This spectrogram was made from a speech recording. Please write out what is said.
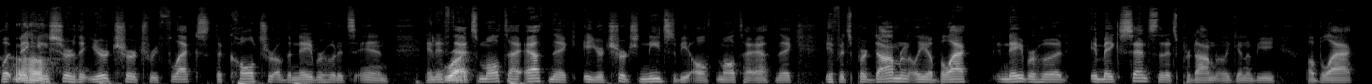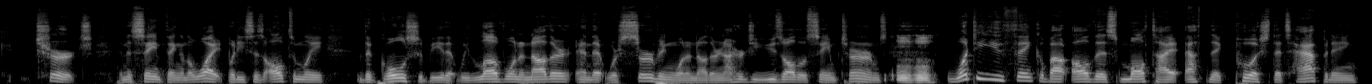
but making uh-huh. sure that your church reflects the culture of the neighborhood it's in. And if right. that's multi ethnic, eh, your church needs to be multi ethnic. If it's predominantly a black neighborhood, it makes sense that it's predominantly going to be a black church and the same thing in the white. But he says ultimately the goal should be that we love one another and that we're serving one another. And i heard you use all those same terms. Mm-hmm. what do you think about all this multi-ethnic push that's happening?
